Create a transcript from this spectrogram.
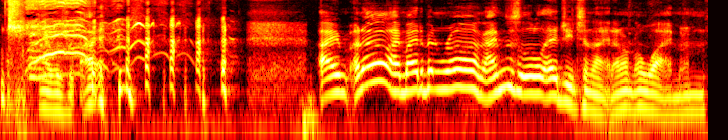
I I, I'm no, I might have been wrong. I'm just a little edgy tonight. I don't know why. But I'm,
